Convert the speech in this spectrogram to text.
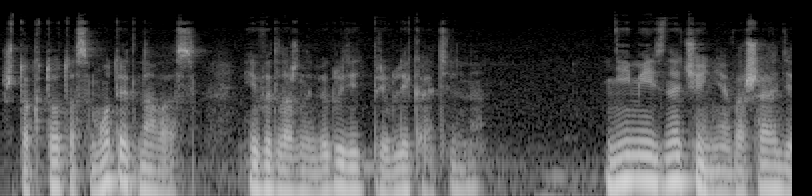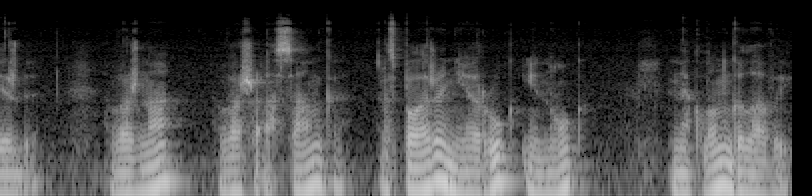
что кто-то смотрит на вас, и вы должны выглядеть привлекательно. Не имеет значения ваша одежда. Важна ваша осанка, расположение рук и ног, наклон головы.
